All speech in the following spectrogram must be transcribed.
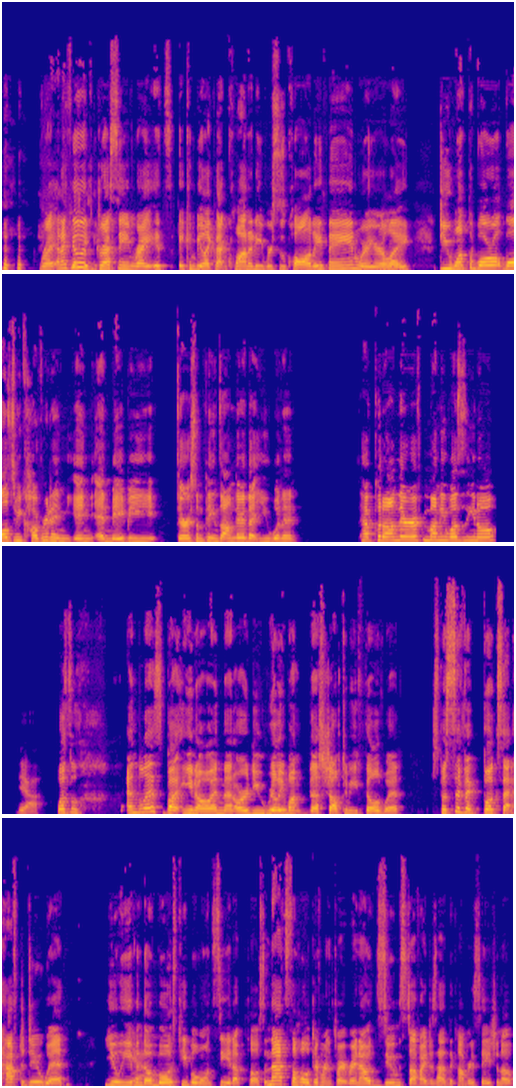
right. And I feel with Like- dressing, right? It's it can be like that quantity versus quality thing where you're Mhm. like, do you want the wall, walls to be covered and, and and maybe there are some things on there that you wouldn't have put on there if money was, you know, yeah. was endless, but you know, and then or do you really want the shelf to be filled with specific books that have to do with you even Yeah. though most people won't see it up close. And that's the whole difference right right now with Zoom stuff. I just had the conversation of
